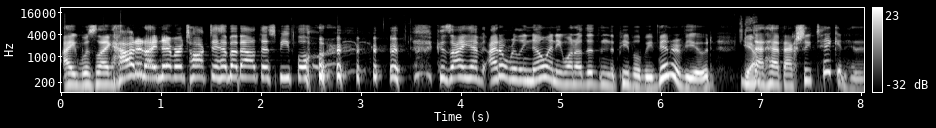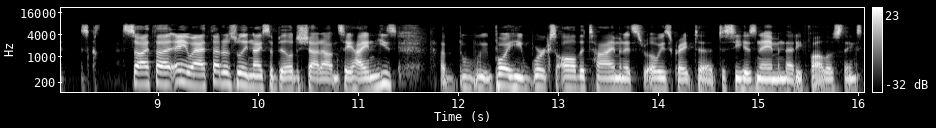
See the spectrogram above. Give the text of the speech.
I was like, how did I never talk to him about this before? Because I have, I don't really know anyone other than the people we've interviewed Yeah. that have actually taken his class. So I thought, anyway, I thought it was really nice of Bill to shout out and say hi. And he's, a, boy, he works all the time, and it's always great to, to see his name and that he follows things.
